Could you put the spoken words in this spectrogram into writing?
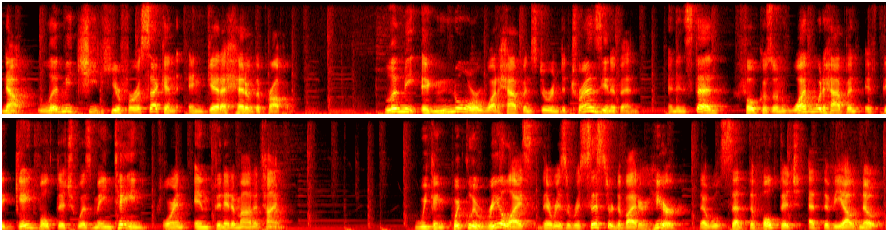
Now, let me cheat here for a second and get ahead of the problem. Let me ignore what happens during the transient event and instead focus on what would happen if the gate voltage was maintained for an infinite amount of time. We can quickly realize there is a resistor divider here that will set the voltage at the Vout node.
